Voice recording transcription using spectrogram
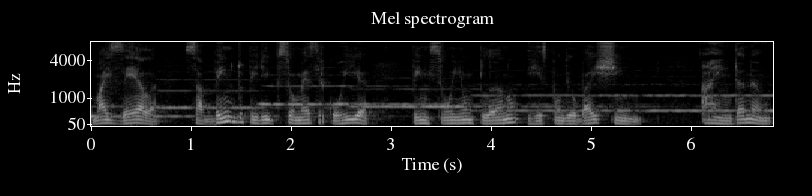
Mas ela, sabendo do perigo que seu mestre corria, pensou em um plano e respondeu baixinho: Ainda não.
